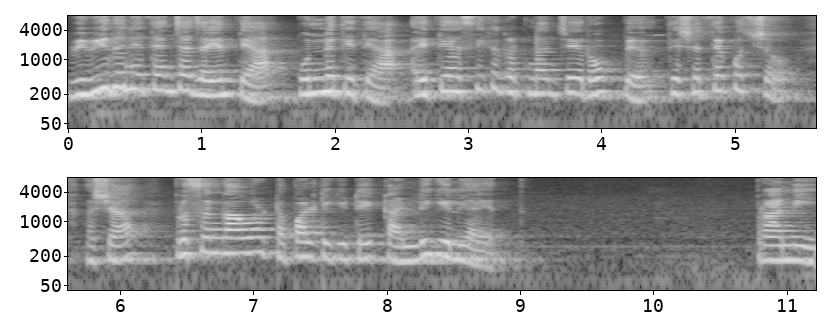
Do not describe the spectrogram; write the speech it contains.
विविध नेत्यांच्या जयंत्या पुण्यतिथ्या ऐतिहासिक घटनांचे रौप्य ते शतकोत्सव अशा प्रसंगावर टपाल तिकिटे काढली गेली आहेत. प्राणी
